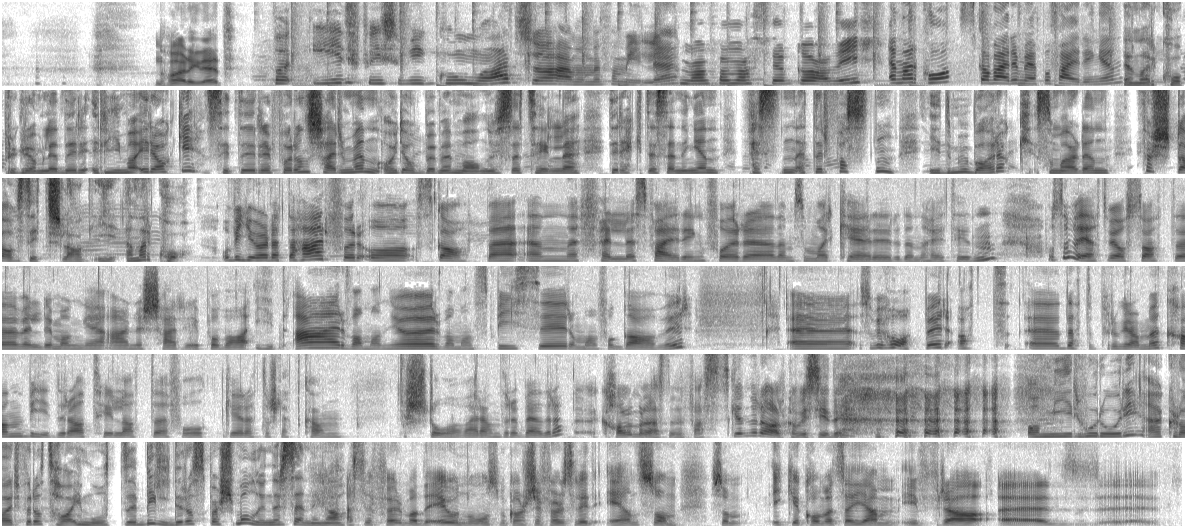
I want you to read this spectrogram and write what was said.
Nå er det greit. På Id spiser vi god mat. Så er man med familie. Man får masse gaver. NRK skal være med på feiringen. NRK-programleder Rima Iraki sitter foran skjermen og jobber med manuset til direktesendingen Festen etter fasten, Id Mubarak, som er den første av sitt slag i NRK. Og vi gjør dette her for å skape en felles feiring for eh, dem som markerer denne høytiden. Og så vet vi også at eh, veldig mange er nysgjerrig på hva id er, hva man gjør, hva man spiser, om man får gaver. Eh, så vi håper at dette programmet kan bidra til at folk rett og slett kan forstå hverandre bedre? Jeg kaller meg nesten en festgeneral, kan vi si det? Amir Horori er klar for å ta imot bilder og spørsmål under sendinga. Jeg ser for meg det er jo noen som kanskje føler seg litt ensom, som ikke har kommet seg hjem fra eh,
